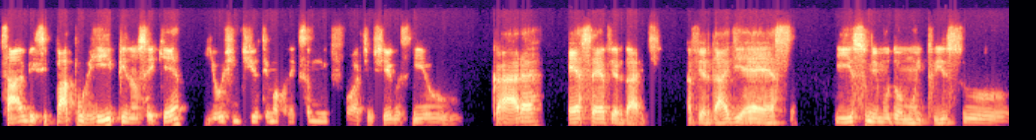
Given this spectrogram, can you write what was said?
sabe, esse papo hippie, não sei o quê. E hoje em dia eu tenho uma conexão muito forte. Eu chego assim, eu, cara, essa é a verdade. A verdade é essa. E isso me mudou muito. Isso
